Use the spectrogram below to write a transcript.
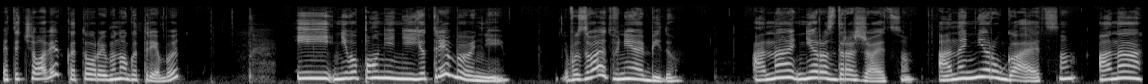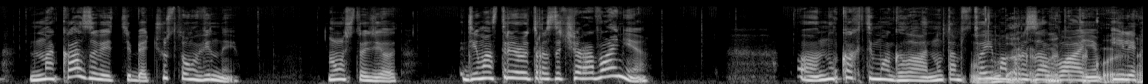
это человек, который много требует, и невыполнение ее требований вызывает в ней обиду она не раздражается, она не ругается, она наказывает тебя чувством вины. Она что делает? Демонстрирует разочарование. А, ну, как ты могла? Ну, там, с твоим ну, да, образованием. Такое, или, да.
